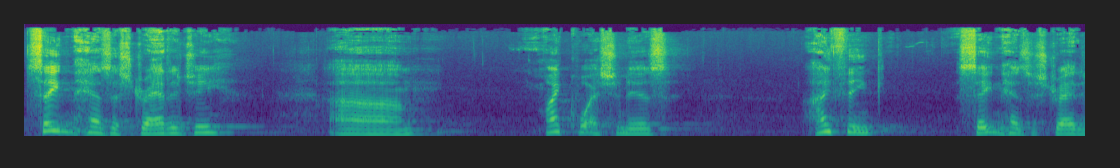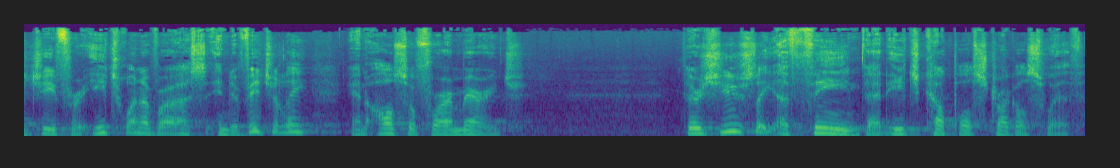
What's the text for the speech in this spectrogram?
Satan has a strategy. Um, my question is I think Satan has a strategy for each one of us individually and also for our marriage. There's usually a theme that each couple struggles with.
